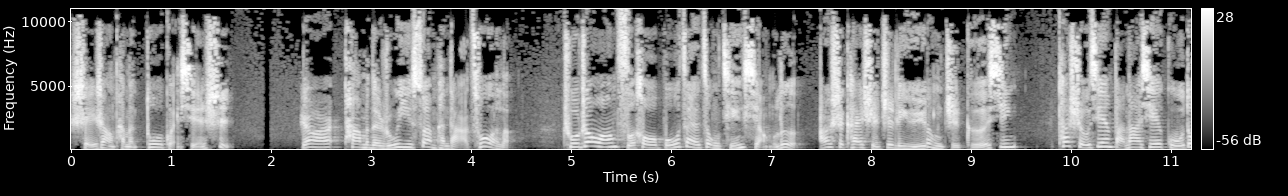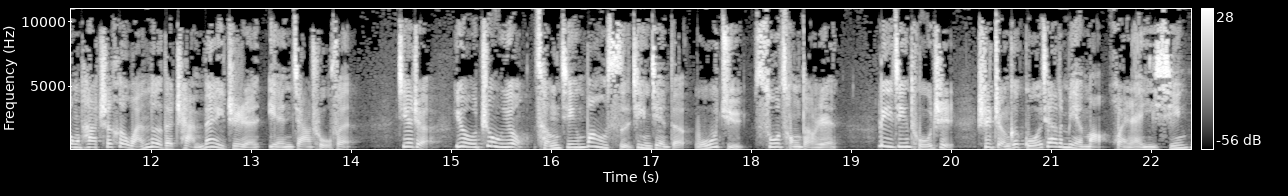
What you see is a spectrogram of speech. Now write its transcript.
谁让他们多管闲事？然而他们的如意算盘打错了。楚庄王此后不再纵情享乐，而是开始致力于政治革新。他首先把那些鼓动他吃喝玩乐的谄媚之人严加处分，接着又重用曾经冒死进谏的武举、苏从等人，励精图治，使整个国家的面貌焕然一新。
